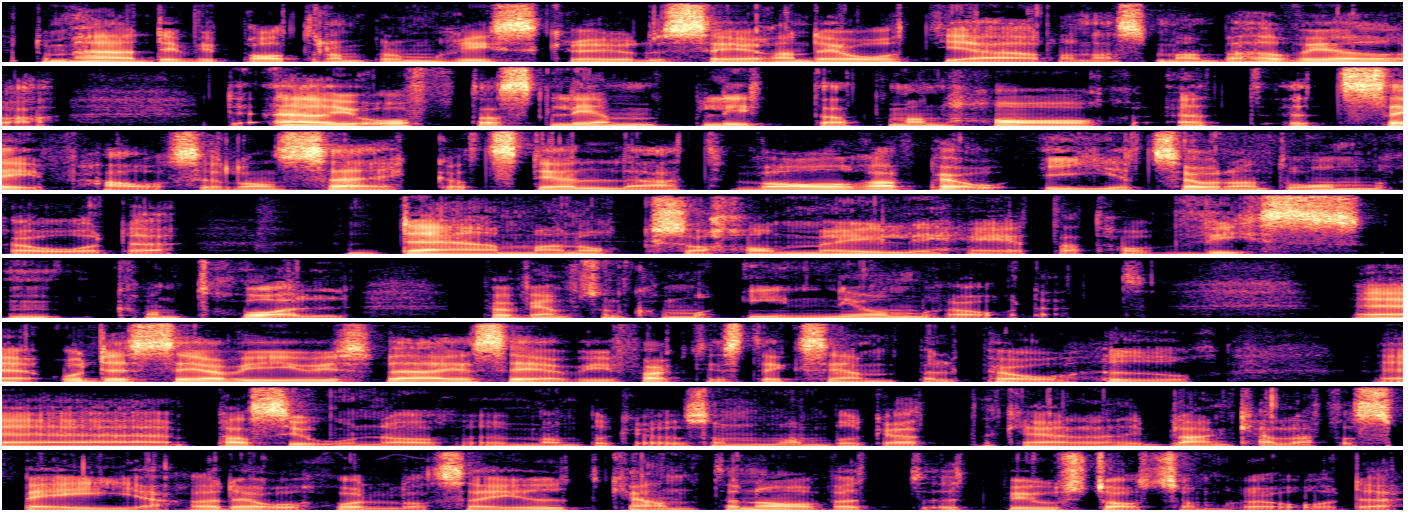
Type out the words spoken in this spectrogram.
de här, det vi pratade om, på de riskreducerande åtgärderna som man behöver göra. Det är ju oftast lämpligt att man har ett, ett safehouse eller en säkert ställe att vara på i ett sådant område där man också har möjlighet att ha viss mm, kontroll på vem som kommer in i området. Eh, och det ser vi ju i Sverige ser vi faktiskt exempel på hur Eh, personer man brukar, som man brukar kalla, ibland kalla för spejare då håller sig i utkanten av ett, ett bostadsområde.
